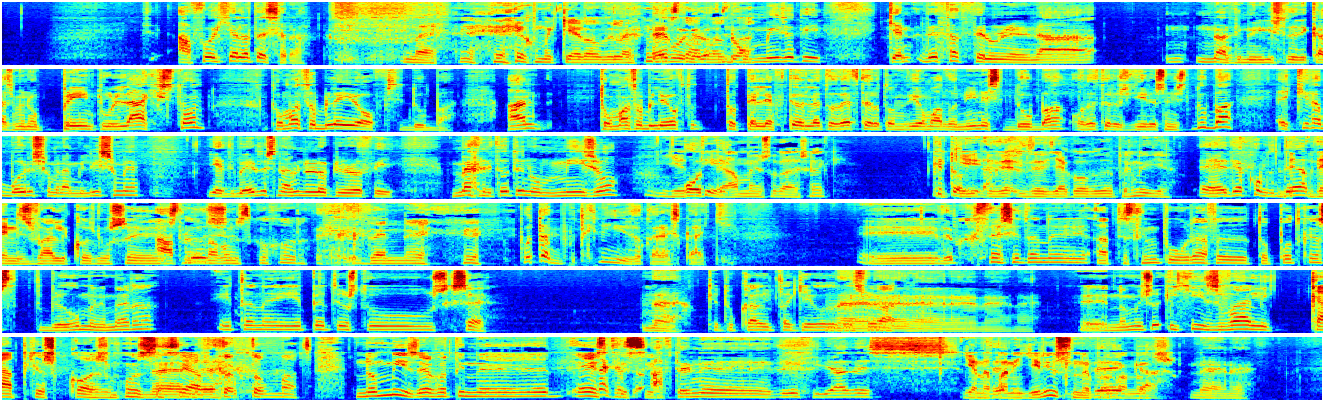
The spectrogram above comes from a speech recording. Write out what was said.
αφού έχει άλλα τέσσερα. ναι, έχουμε καιρό δηλαδή. Έχουμε καιρό. Ναι. Νομίζω ότι και δεν θα θέλουν να, να δημιουργήσουν το δικασμένο πριν τουλάχιστον το μάτσο playoff στην Τούμπα. Αν το μάτσο playoff το, το τελευταίο, δηλαδή το δεύτερο των δύο ομάδων είναι στην Τούμπα, ο δεύτερος γύρος είναι στην Τούμπα, εκεί θα μπορούσαμε να μιλήσουμε για την περίπτωση να μην ολοκληρωθεί. Μέχρι τότε νομίζω. Γιατί, ότι... άμα είναι στο Καρασάκι. Και δεν δε διακόπτουν τα παιχνίδια. Ε, διακόπτονται. Δεν εισβάλλει κόσμος σε, Απλώς... στον αγωνιστικό χώρο. δεν, ε... πότε, πότε έχει γίνει το Καραϊσκάκι; Ε, Χθες ήταν, από τη στιγμή που γράφετε το podcast, την προηγούμενη μέρα, ήταν η επέτειος του Σισε. Ναι. Και του κάλυπτα και εγώ ναι, δεν ναι, ναι, ναι, ναι, ναι. Ε, νομίζω είχε εισβάλει κάποιος κόσμος ναι, σε ναι. αυτό το μάτς. Νομίζω, έχω την ε, αίσθηση. Αυτό είναι 2000. Για να πανηγυρίσουν προφανώς. Ναι, ναι.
